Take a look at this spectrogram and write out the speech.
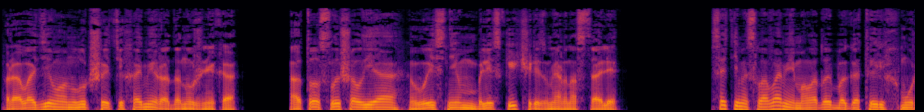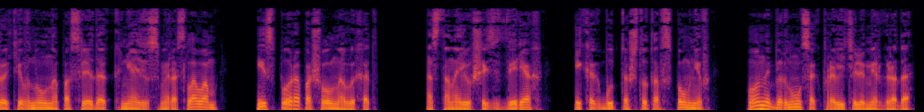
Проводи он лучше Тихомира до нужника. А то, слышал я, вы с ним близки чрезмерно стали. С этими словами молодой богатырь хмуро кивнул напоследок князю с Мирославом и споро пошел на выход. Остановившись в дверях и как будто что-то вспомнив, он обернулся к правителю Мирграда.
